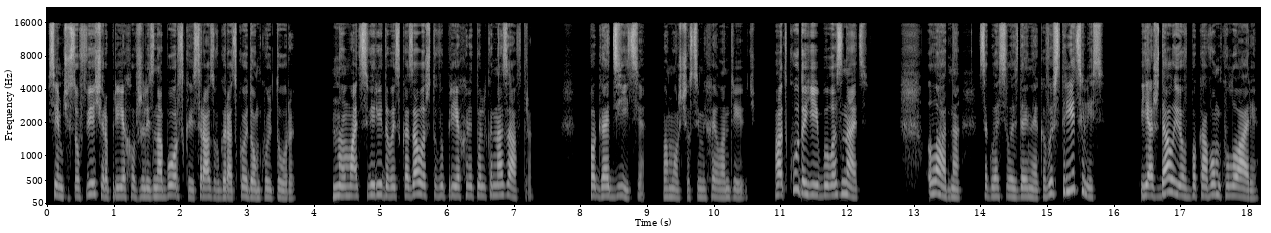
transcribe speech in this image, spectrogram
В семь часов вечера приехал в Железноборск и сразу в городской дом культуры. Но мать Свиридовой сказала, что вы приехали только на завтра. «Погодите», — поморщился Михаил Андреевич. «Откуда ей было знать?» «Ладно», — согласилась Дайнека, — «вы встретились?» Я ждал ее в боковом кулуаре,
